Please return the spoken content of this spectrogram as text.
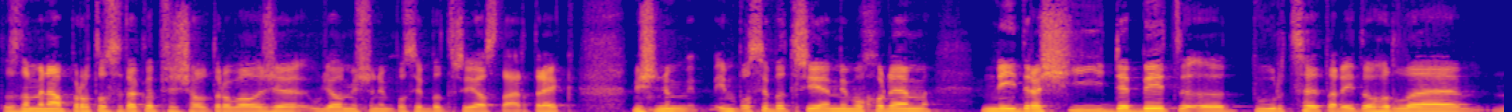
To znamená, proto se takhle přešaltroval, že udělal Mission Impossible 3 a Star Trek. Mission Impossible 3 je mimochodem nejdražší debit uh, tvůrce tady tohodle uh,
